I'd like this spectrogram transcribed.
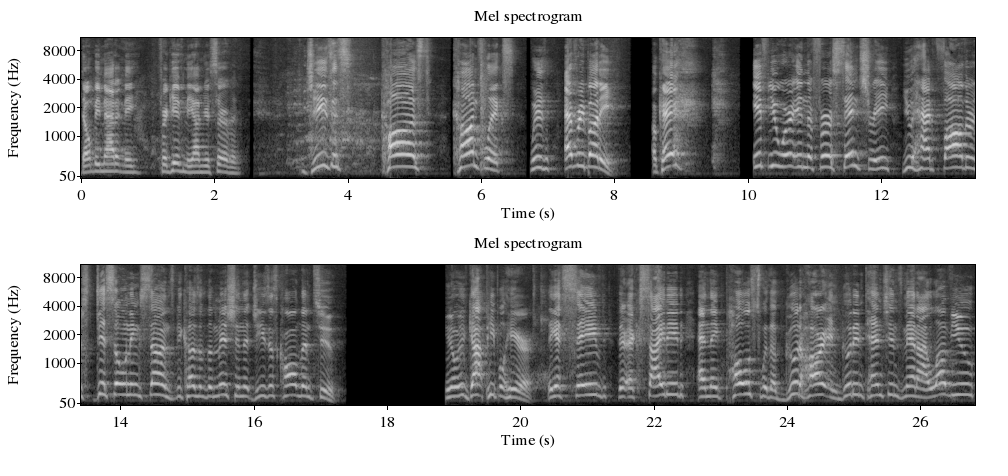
Don't be mad at me. Forgive me, I'm your servant. Jesus caused conflicts with everybody, okay? If you were in the first century, you had fathers disowning sons because of the mission that Jesus called them to. You know, we've got people here. They get saved, they're excited, and they post with a good heart and good intentions. Man, I love you.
